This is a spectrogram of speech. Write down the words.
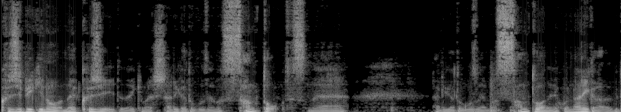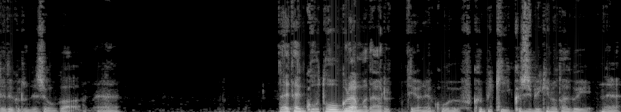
くじ引きのね、くじいただきました。ありがとうございます。3等ですね。ありがとうございます。3等はね、これ何が出てくるんでしょうか。ね。大体5等ぐらいまであるっていうね、こういう福引き、くじ引きの類、ね、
